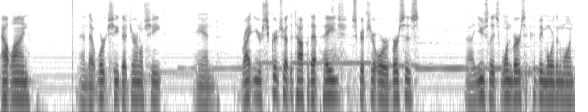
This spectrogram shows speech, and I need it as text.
outline and that worksheet, that journal sheet, and write your scripture at the top of that page, scripture or verses. Uh, usually it's one verse, it could be more than one.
